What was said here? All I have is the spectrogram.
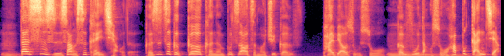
嗯但事实上是可以巧的。可是这个歌可能不知道怎么去跟拍表组说，嗯跟副导说，他不敢讲，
